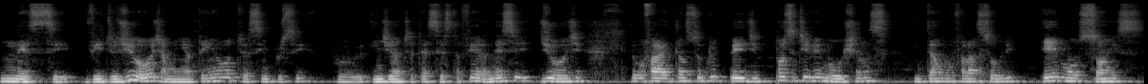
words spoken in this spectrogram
nesse vídeo de hoje, amanhã tem outro, assim por, por em diante até sexta-feira. Nesse de hoje, eu vou falar então sobre o P de Positive Emotions. Então, eu vou falar sobre emoções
